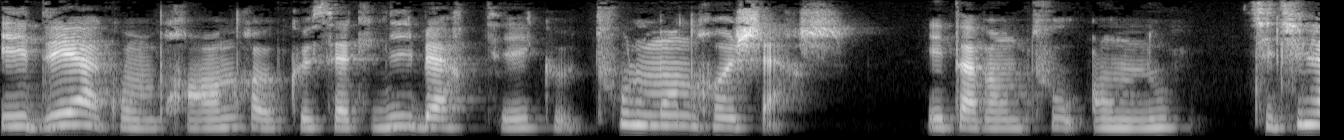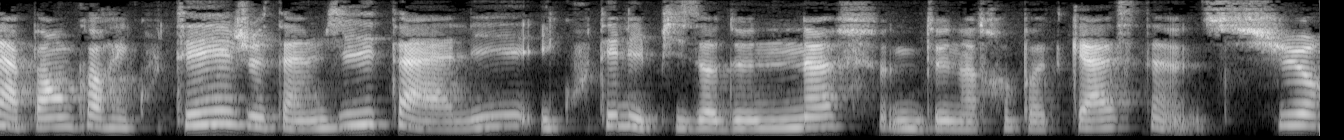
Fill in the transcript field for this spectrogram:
aider à comprendre que cette liberté que tout le monde recherche est avant tout en nous si tu ne l'as pas encore écouté, je t'invite à aller écouter l'épisode 9 de notre podcast sur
